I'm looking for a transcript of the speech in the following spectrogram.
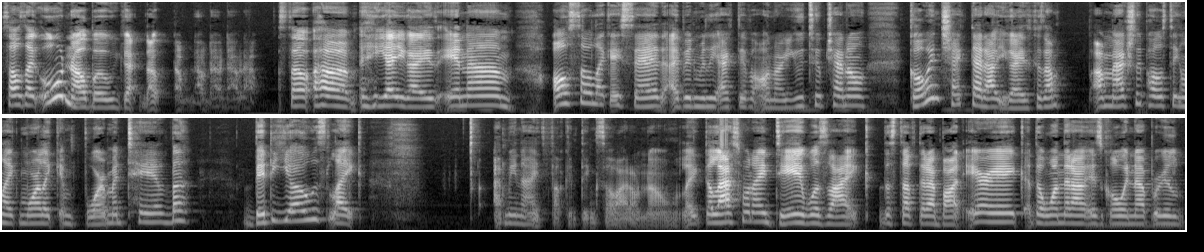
So i was like oh no but we got no no no no no no so um yeah you guys. And um also like i said i've been really active on our youtube channel. Go and check that out you guys because i'm i'm actually posting like more like informative videos like I mean, I fucking think so. I don't know. Like the last one I did was like the stuff that I bought Eric. The one that I is going up real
